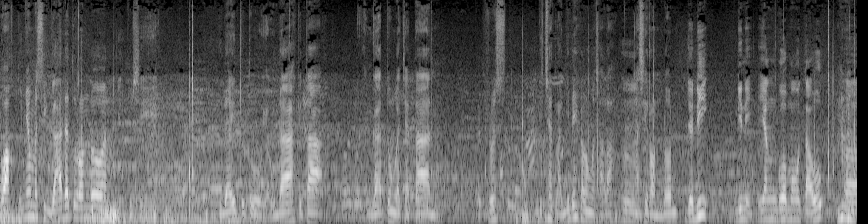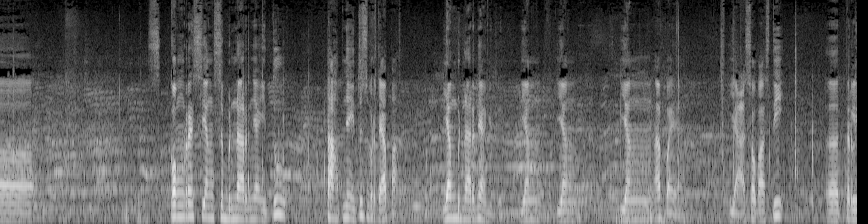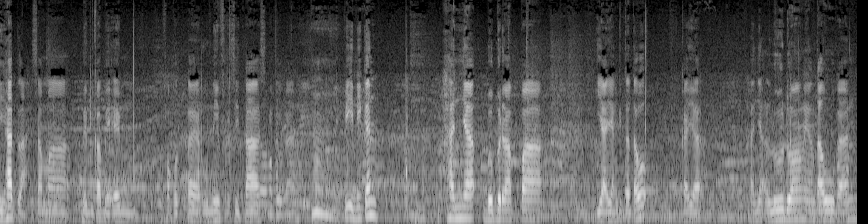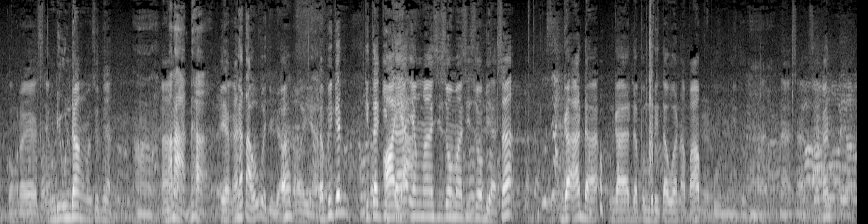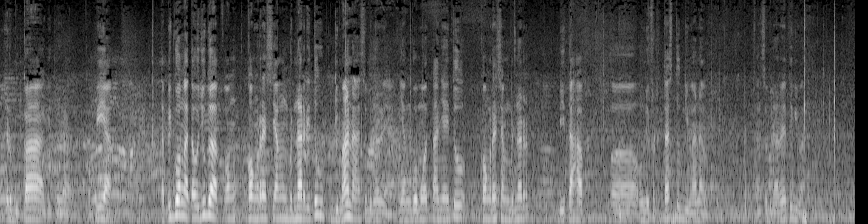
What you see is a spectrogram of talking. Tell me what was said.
waktunya masih gak ada tuh rondon gitu sih. Udah itu tuh, ya udah kita enggak tuh nggak chatan. Terus di chat lagi deh kalau nggak salah, Hmm. kasih rondon. Jadi gini, yang gue mau tahu eh, kongres yang sebenarnya itu tahapnya itu seperti apa? Yang benarnya gitu. Yang yang yang apa ya? Ya so pasti eh, terlihat lah sama BMKBM fakul- eh, universitas gitu kan. Hmm. Tapi ini kan hanya beberapa ya yang kita tahu kayak hanya lu doang yang tahu kan kongres yang diundang maksudnya. Ah, Ah. mana ada? Iya kan? Nggak tahu gue juga. Ah, Oh iya. Tapi kan kita kita Oh, iya. yang mahasiswa mahasiswa biasa nggak ada nggak ada pemberitahuan apa pun gitu kan. Nah seharusnya kan terbuka gitu. Tapi ya tapi gua nggak tahu juga kong- kongres yang benar itu gimana sebenarnya. Yang gue mau tanya itu kongres yang benar di tahap eh, universitas tuh gimana? Yang sebenarnya itu gimana?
